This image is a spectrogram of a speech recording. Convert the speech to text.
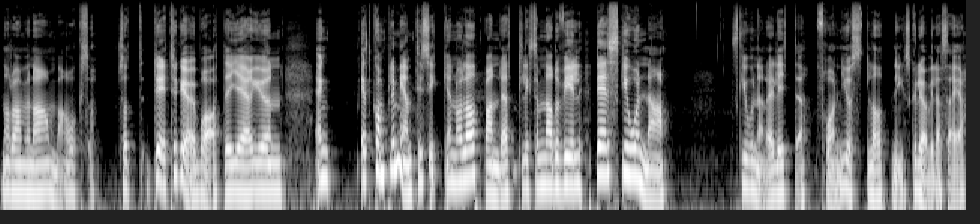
när du använder armar också. Så det tycker jag är bra. Att det ger ju en, en, ett komplement till cykeln och löpandet. Liksom när du vill dels skona, skona dig lite från just löpning skulle jag vilja säga.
